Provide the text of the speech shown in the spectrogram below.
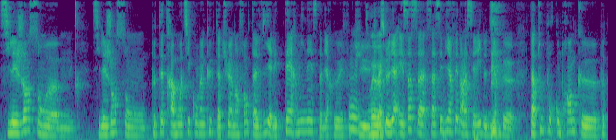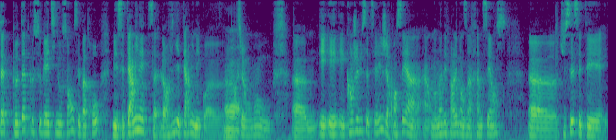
si les gens sont euh, si les gens sont peut-être à moitié convaincus que tu as tué un enfant, ta vie elle est terminée. C'est-à-dire qu'il faut que Mm. tu, tu Oui, vois oui. ce que je veux dire. Et ça, ça c'est assez bien fait dans la série de dire que tu as tout pour comprendre que peut-être peut-être que ce gars est innocent, on sait pas trop, mais c'est terminé. Ça- leur vie est terminée quoi. À Ouais, partir du moment où. euh, et, et- et quand j'ai vu cette série, j'ai repensé à, à- On en avait parlé dans un fin de séance. Euh, tu sais, c'était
